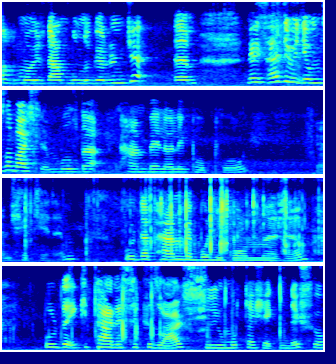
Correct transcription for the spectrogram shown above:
aldım o yüzden bunu görünce. Em, neyse hadi videomuza başlayalım. Burada pembe lollipopum. Yani şekerim. Burada pembe bonibonlarım. Burada iki tane sakız var. Şu yumurta şeklinde. Şu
